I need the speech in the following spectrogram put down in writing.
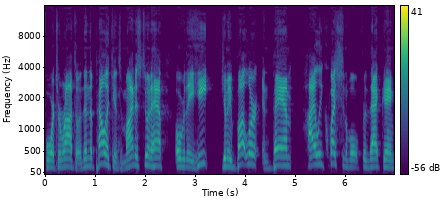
for Toronto. And then the Pelicans minus two and a half over the Heat. Jimmy Butler and Bam, highly questionable for that game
